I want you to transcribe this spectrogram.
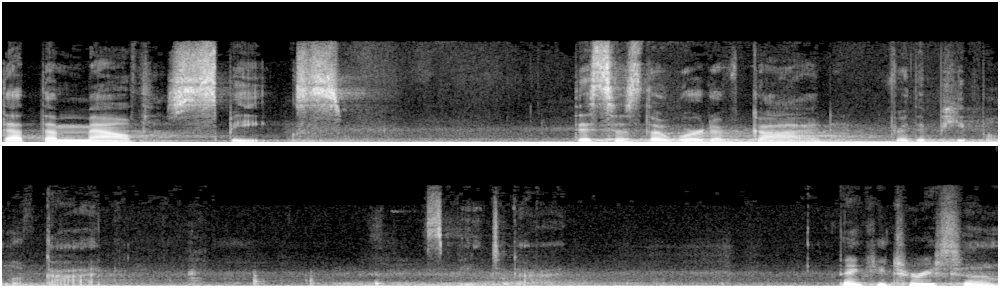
that the mouth speaks. This is the word of God for the people of God. Speak to God. Thank you, Teresa.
